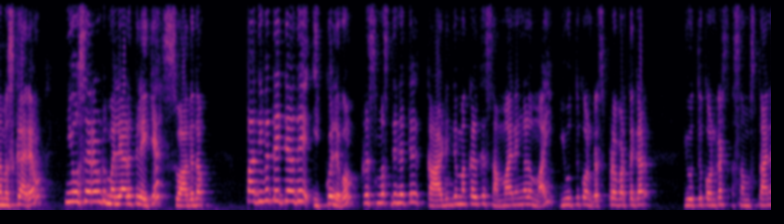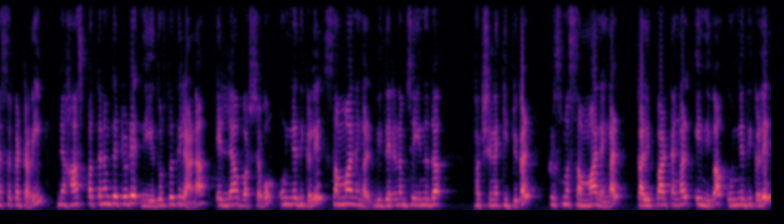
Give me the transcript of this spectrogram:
നമസ്കാരം. ന്യൂസ് അറൗണ്ട് മലയാളത്തിലേക്ക് സ്വാഗതം. പതിവ് തെറ്റാതെ ഇക്കൊല്ലവും ക്രിസ്മസ് ദിനത്തിൽ കാടിന്റെ മക്കൾക്ക് സമ്മാനങ്ങളുമായി യൂത്ത് കോൺഗ്രസ് പ്രവർത്തകർ. യൂത്ത് കോൺഗ്രസ് സംസ്ഥാന സെക്രട്ടറി നഹാസ് പത്തനംതിട്ടയുടെ നേതൃത്വത്തിലാണ് എല്ലാ വർഷവും ഉന്നതികളിൽ സമ്മാനങ്ങൾ വിതരണം ചെയ്യുന്നത്. ഭക്ഷണ കിറ്റുകൾ ക്രിസ്മസ് സമ്മാനങ്ങൾ കളിപ്പാട്ടങ്ങൾ എന്നിവ ഉന്നതികളിൽ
